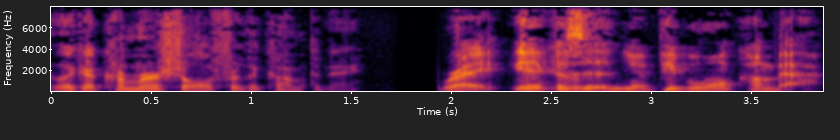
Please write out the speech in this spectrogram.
like a commercial for the company. Right. Yeah, because you know, people won't come back.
